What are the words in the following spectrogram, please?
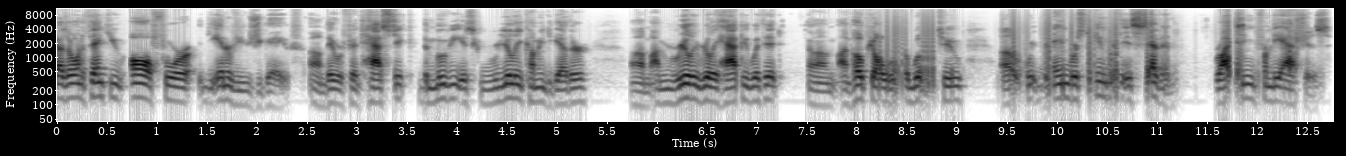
Guys, I want to thank you all for the interviews you gave. Um, they were fantastic. The movie is really coming together. Um, I'm really, really happy with it. Um, I hope y'all will, too. Uh, the name we're sticking with is Seven, Rising from the Ashes.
